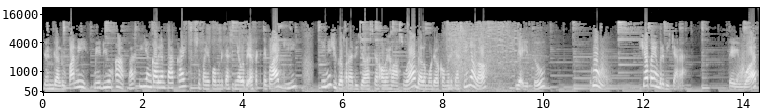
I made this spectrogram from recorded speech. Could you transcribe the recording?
Dan gak lupa nih, medium apa sih yang kalian pakai supaya komunikasinya lebih efektif lagi? Ini juga pernah dijelaskan oleh Laswell dalam model komunikasinya loh, yaitu Who, siapa yang berbicara? Say what,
